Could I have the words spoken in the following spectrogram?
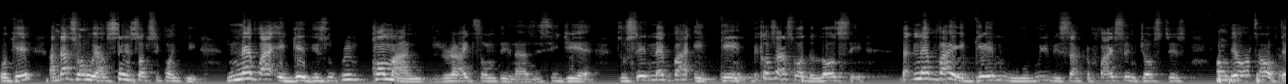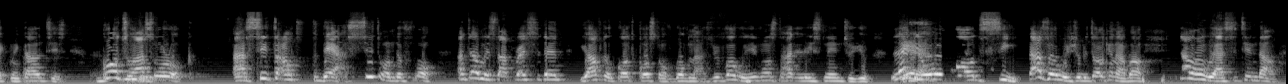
Okay, and that's what we have seen subsequently. Never again the Supreme come and write something as the CJN to say never again, because that's what the law say. That never again will we be sacrificing justice on the altar of technicalities. Go to Aso Rock and sit out there, sit on the floor and tell Mr. President, you have to cut cost of governance before we even start listening to you. Let yeah. the whole world see. That's what we should be talking about. Now, when we are sitting down,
